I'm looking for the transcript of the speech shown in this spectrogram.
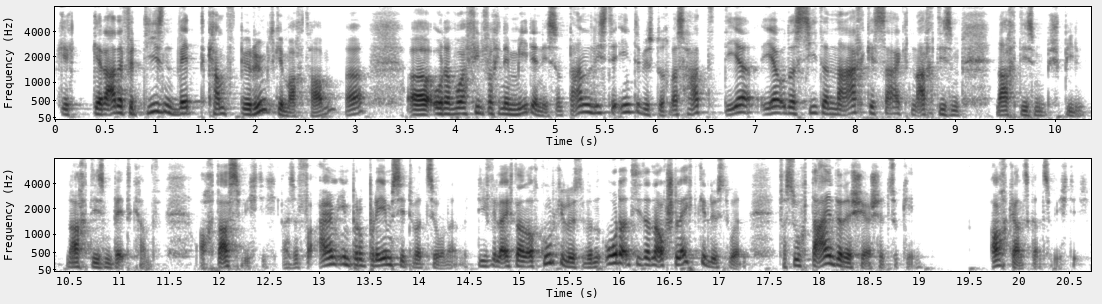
gerade für diesen Wettkampf berühmt gemacht haben, ja, äh, oder wo er vielfach in den Medien ist. Und dann liest er Interviews durch. Was hat der, er oder sie danach gesagt, nach diesem, nach diesem Spiel, nach diesem Wettkampf? Auch das wichtig. Also vor allem in Problemsituationen, die vielleicht dann auch gut gelöst wurden oder die dann auch schlecht gelöst wurden. Versucht da in der Recherche zu gehen. Auch ganz, ganz wichtig.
